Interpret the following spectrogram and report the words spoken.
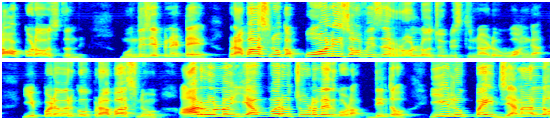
టాక్ కూడా వస్తుంది. ముందు చెప్పినట్టే ప్రభాస్ను ఒక పోలీస్ ఆఫీసర్ రోల్లో చూపిస్తున్నాడు వంగ. ఇప్పటి వరకు ప్రభాస్ను ఆ రోల్లో ఎవ్వరూ చూడలేదు కూడా. దీంతో ఈ లుక్పై జనాల్లో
